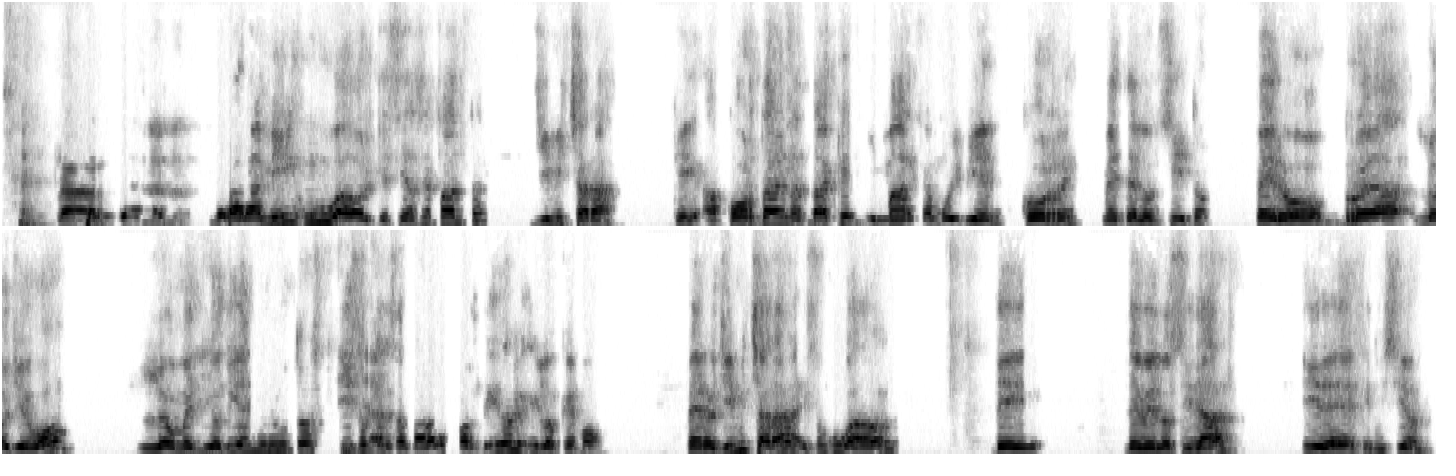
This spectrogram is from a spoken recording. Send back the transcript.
Claro. Para mí, un jugador que si hace falta, Jimmy Chará, que aporta en ataque y marca muy bien, corre, mete el oncito, pero Rueda lo llevó, lo metió 10 minutos, quiso que le saltara los partidos y lo quemó. Pero Jimmy Chará es un jugador de, de velocidad y de definición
